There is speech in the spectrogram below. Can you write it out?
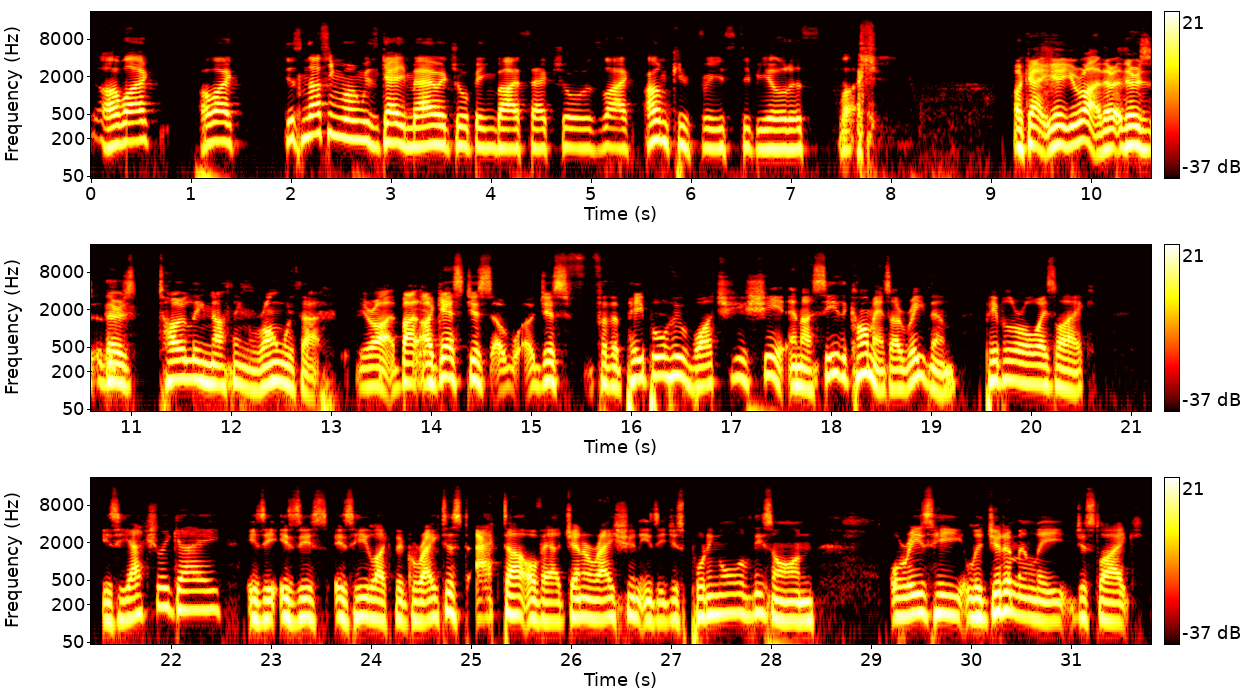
I like, I like. There's nothing wrong with gay marriage or being bisexual. It's like I'm confused to be honest. Like, Okay, yeah, you're right. There, there's there's totally nothing wrong with that. You're right, but I guess just uh, just for the people who watch your shit, and I see the comments, I read them. People are always like, "Is he actually gay? Is he? Is this? Is he like the greatest actor of our generation? Is he just putting all of this on, or is he legitimately just like?"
